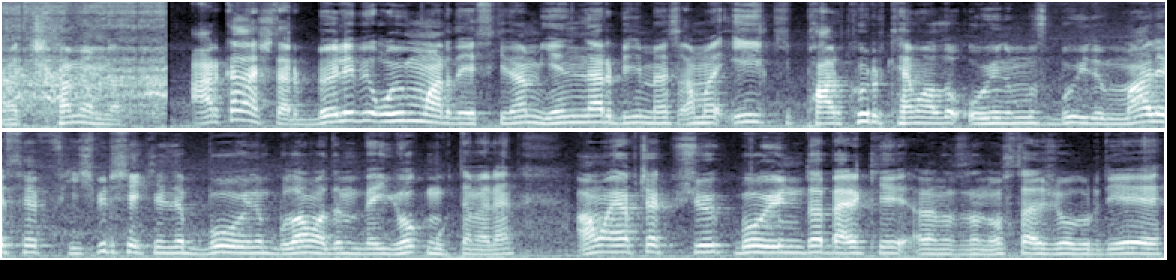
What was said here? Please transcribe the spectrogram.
ama çıkamıyorum da. Arkadaşlar böyle bir oyun vardı eskiden yeniler bilmez ama ilk parkur temalı oyunumuz buydu. Maalesef hiçbir şekilde bu oyunu bulamadım ve yok muhtemelen. Ama yapacak bir şey yok. Bu oyunda belki aranızda nostalji olur diye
